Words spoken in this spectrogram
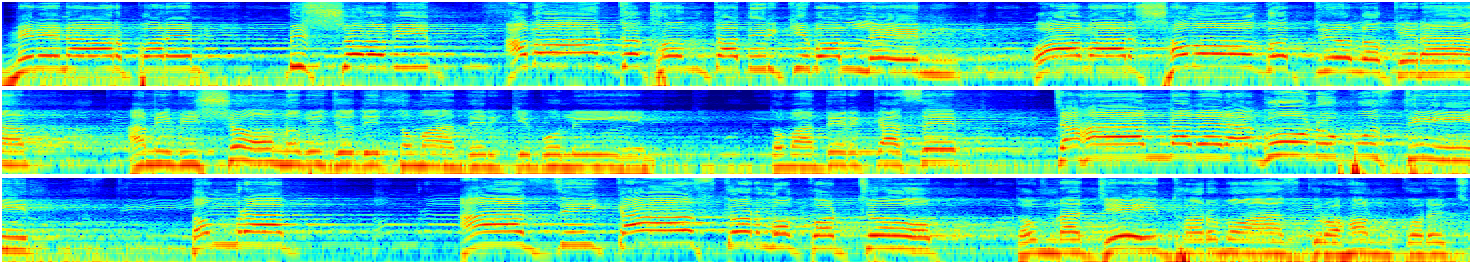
মেনে নেওয়ার পরে বিশ্বনবী আবার যখন তাদেরকে বললেন ও আমার সমগোত্রীয় লোকেরা, আমি বিশ্ব নবী যদি তোমাদেরকে বলি, তোমাদের কাছে জাহান নামের আগুন উপস্থিত। তোমরা আজ যে কাজ কর্ম করছ, তোমরা যেই ধর্ম আজ গ্রহণ করেছ,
